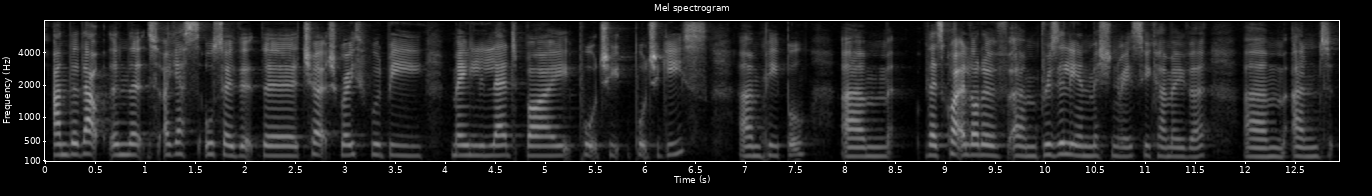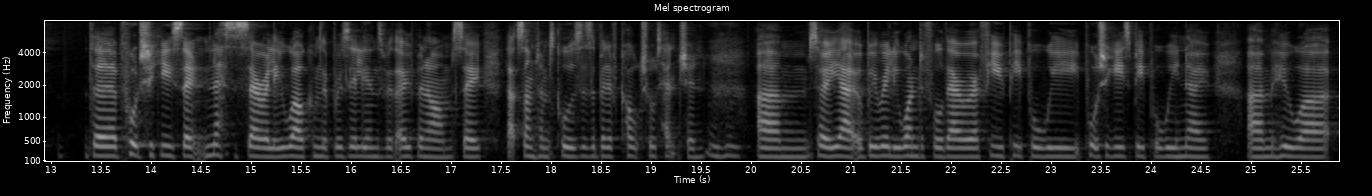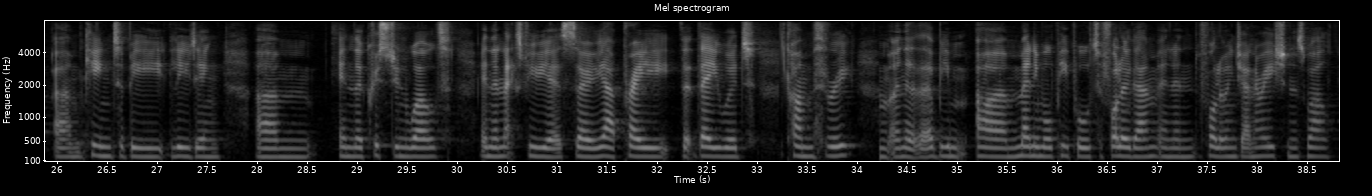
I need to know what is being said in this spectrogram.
And that, that and that I guess also that the church growth would be mainly led by Portu- Portuguese um, people. Um, there's quite a lot of um, Brazilian missionaries who come over, um, and the Portuguese don't necessarily welcome the Brazilians with open arms, so that sometimes causes a bit of cultural tension. Mm-hmm. Um, so yeah, it would be really wonderful. There are a few people we Portuguese people we know um, who are um, keen to be leading um, in the Christian world in the next few years. So yeah, pray that they would come through um, and that there'll be uh, many more people to follow them and in the following generation as well.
